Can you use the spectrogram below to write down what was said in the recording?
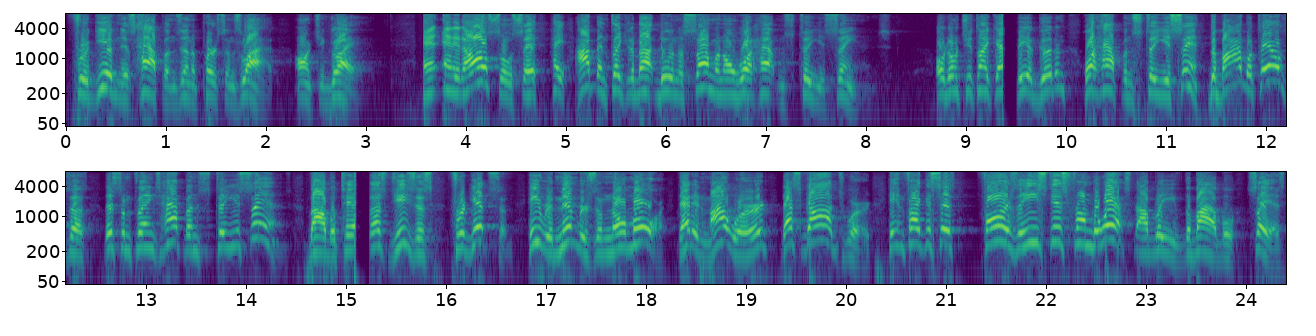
forgiveness happens in a person's life. Aren't you glad? And, and it also said, hey, I've been thinking about doing a sermon on what happens to your sin. Oh, don't you think that'd be a good one? What happens to your sin? The Bible tells us that some things happens to your sins. Bible tells us Jesus forgets them. He remembers them no more. That isn't my word. That's God's word. In fact, it says, far as the east is from the west, I believe the Bible says.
